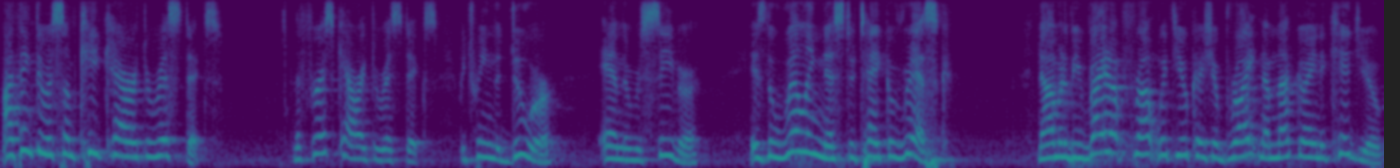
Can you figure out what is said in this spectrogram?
I think there are some key characteristics. The first characteristics between the doer and the receiver is the willingness to take a risk. Now, I'm going to be right up front with you because you're bright and I'm not going to kid you.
